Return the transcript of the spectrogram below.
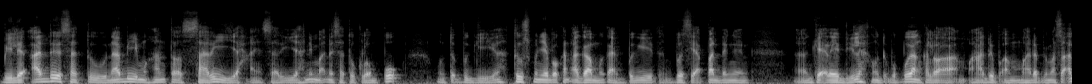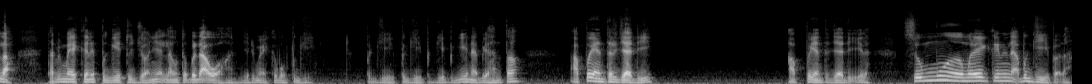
bila ada satu Nabi menghantar sariyah eh, sariyah ni makna satu kelompok untuk pergi lah, terus menyebarkan agama kan pergi bersiapan dengan uh, get ready lah untuk berperang kalau ada menghadapi masalah. Tapi mereka ni pergi tujuannya adalah untuk berdakwah kan. Jadi mereka pun pergi pergi pergi pergi pergi. Nabi hantar. Apa yang terjadi? Apa yang terjadi ialah semua mereka ni nak pergi pula.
